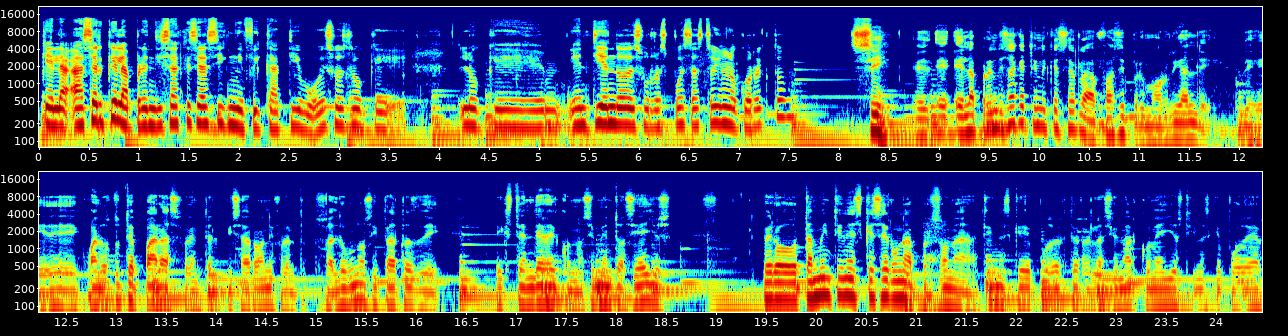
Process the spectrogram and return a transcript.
que hacer que el aprendizaje sea significativo. Eso es lo que, lo que entiendo de su respuesta. ¿Estoy en lo correcto? Sí, el, aprendizaje tiene que ser la fase primordial de, de, cuando tú te paras frente al pizarrón y frente a tus alumnos y tratas de extender el conocimiento hacia ellos. Pero también tienes que ser una persona, tienes que poderte relacionar con ellos, tienes que poder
